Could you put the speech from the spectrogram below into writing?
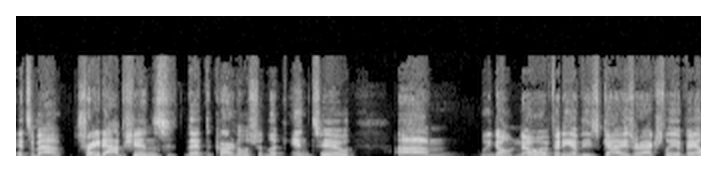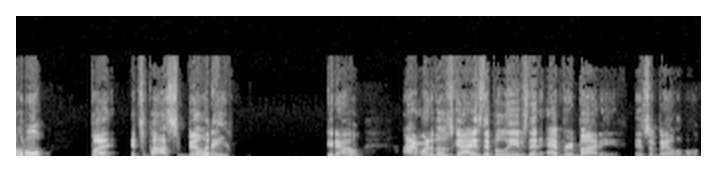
it's about trade options that the Cardinals should look into. Um, we don't know if any of these guys are actually available, but it's a possibility. You know, I'm one of those guys that believes that everybody is available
